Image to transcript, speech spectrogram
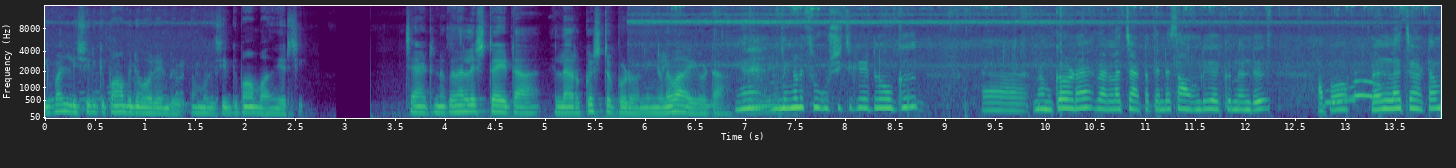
ഈ വള്ളി ശരിക്കും പാമ്പിന്റെ പോലെ ഉണ്ട്. നമ്മൾ ശരിക്കും പാമ്പാന്ന് വിചാരിച്ച്. ചേട്ടനൊക്കെ നല്ല ഇഷ്ടമായിട്ടാ എല്ലാവർക്കും ഇഷ്ടപ്പെടും. നിങ്ങൾ വായോട്ടാ. നിങ്ങൾ സൂക്ഷിച്ച് കേട്ട് നോക്ക്. നമുക്കവിടെ വെള്ളച്ചാട്ടത്തിന്റെ സൗണ്ട് കേൾക്കുന്നുണ്ട്. അപ്പോൾ വെള്ളച്ചാട്ടം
